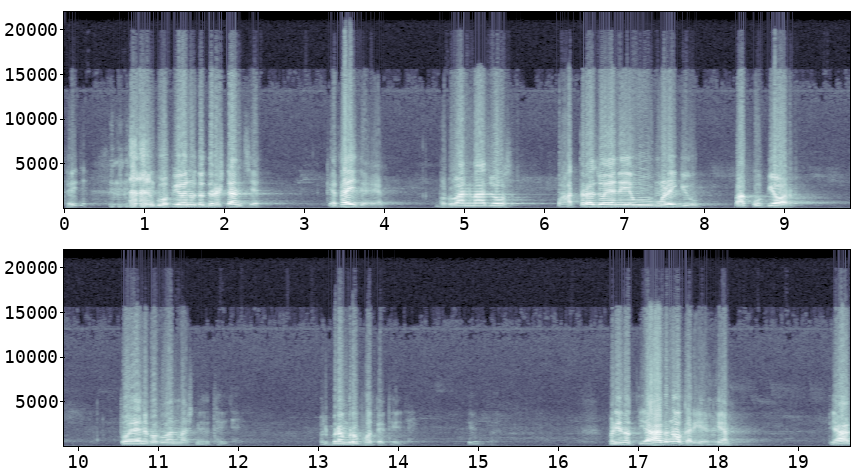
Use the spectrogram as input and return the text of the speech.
થઈ જાય. ગોપીઓનું તો દ્રષ્ટાંત છે કે થઈ જાય એમ. ભગવાનમાં જો પાત્ર જો એને એવું મળી ગયું પાક્કું પ્યોર, તો એને ભગવાનમાં સ્નેહ થઈ જાય. બ્રહ્મરૂપ હોતે થઈ જાય. પણ એનો ત્યાગ ન કરીએ એમ. ત્યાગ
